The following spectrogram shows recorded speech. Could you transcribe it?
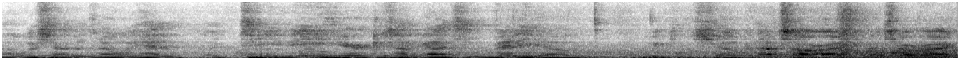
I wish I'd have known we had a TV here because I've got some video that we can show, but that's all right. That's all right.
